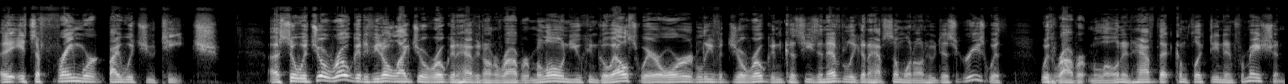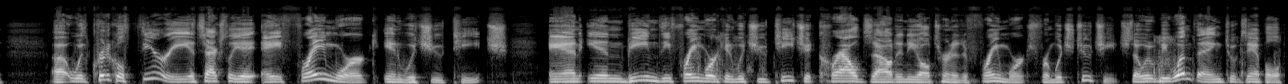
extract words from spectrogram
it's a framework by which you teach. Uh, so with Joe Rogan, if you don't like Joe Rogan having on a Robert Malone, you can go elsewhere or leave it Joe Rogan because he's inevitably going to have someone on who disagrees with with Robert Malone and have that conflicting information. Uh, with critical theory, it's actually a, a framework in which you teach. And in being the framework in which you teach, it crowds out any alternative frameworks from which to teach. So it would be one thing to example,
